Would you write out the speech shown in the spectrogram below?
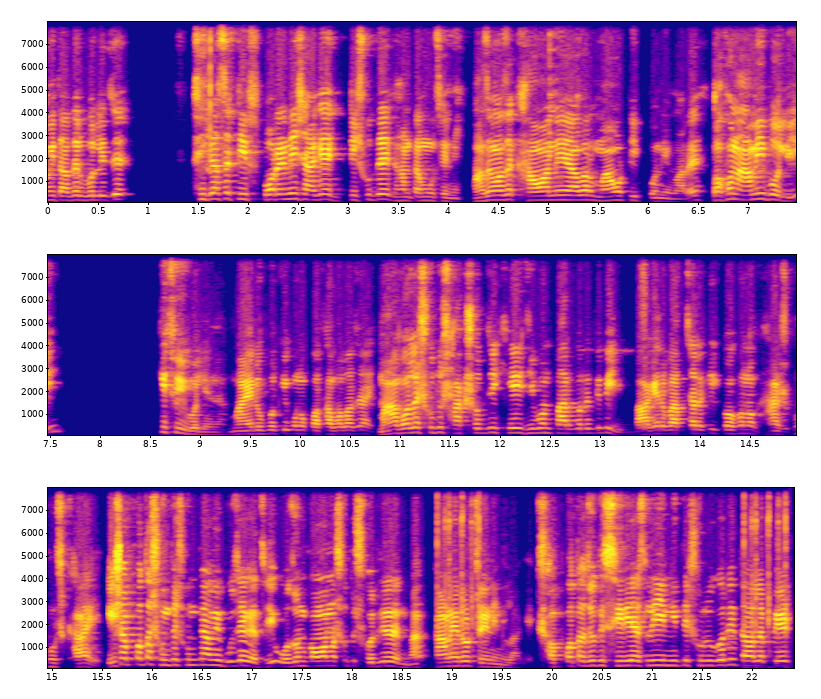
আমি তাদের বলি যে, ঠিক আছে টিপস পরে নিস, আগে টিস্যু দিয়ে ঘামটা মুছে নি। মাঝে মাঝে খাওয়া নিয়ে আবার মাও টিপ্পনি মারে। তখন আমি বলি কিছুই বলি না। মায়ের উপর কি কোনো কথা বলা যায়? মা বলে, শুধু শাকসবজি খেয়ে জীবন পার করে দিবি? বাঘের বাচ্চারা কি কখনো ঘাস ঘুষ খায়? এসব কথা শুনতে শুনতে আমি বুঝে গেছি, ওজন কমানো শুধু শরীরের না, কানেরও ট্রেনিং লাগে। সব কথা যদি সিরিয়াসলি নিতে শুরু করি, তাহলে পেট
